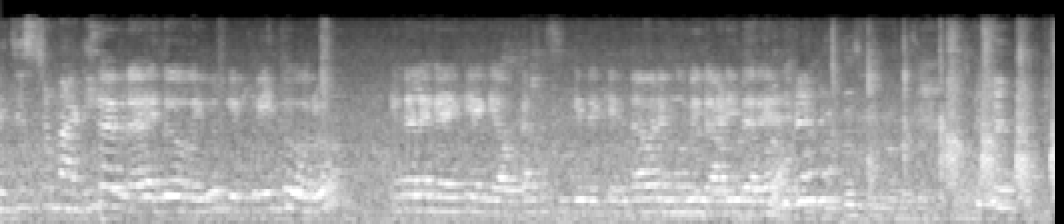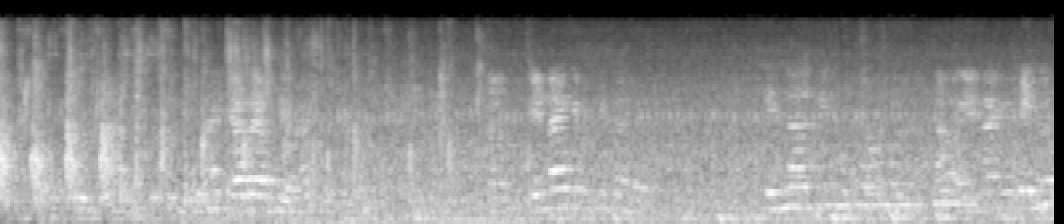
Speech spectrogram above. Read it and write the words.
ರಿಜಿಸ್ಟರ್ ಮಾಡಿ. ಸರ್ ಇದು ಇವ್ರಿಗೆ ಪ್ರೀತು ಅವರು ಹಿನ್ನೆಲೆ ಗಾಯಕಿಯಾಗಿ ಅವಕಾಶ ಸಿಕ್ಕಿದೆ ಅವರೇ ಮೂವಿ ಆಡಿದ್ದಾರೆ. ಏನಾಗಿರ್ತಿದ್ದಾರೆ? ಏನಾಗಿ ಏನು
